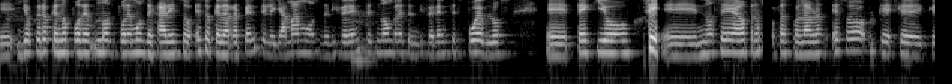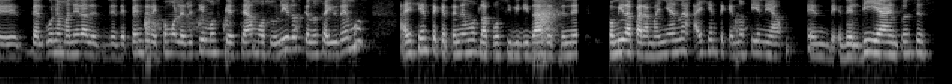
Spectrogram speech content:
eh, yo creo que no, podemos no podemos dejar eso, eso que de repente le llamamos de diferentes nombres en diferentes pueblos, eh, tequio, eh, no sé, otras, otras palabras, eso que, que, que de alguna manera depende de cómo le decimos que seamos unidos, que nos ayudemos, hay gente que tenemos la posibilidad de tener comida para mañana, hay gente que no tiene del día, entonces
